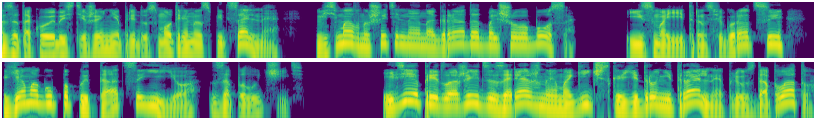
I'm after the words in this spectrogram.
За такое достижение предусмотрена специальная, весьма внушительная награда от большого босса, и с моей трансфигурации я могу попытаться ее заполучить. Идея предложить за заряженное магическое ядро нейтральное плюс доплату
